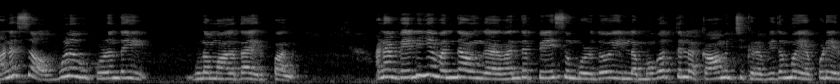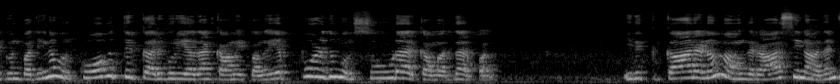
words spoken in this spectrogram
மனசு அவ்வளவு குழந்தை குணமாக தான் இருப்பாங்க. ஆனால் வெளியே வந்து அவங்க வந்து பேசும் பொழுதோ இல்லை முகத்தில் காமிச்சிக்கிற விதமோ எப்படி இருக்குன்னு பார்த்தீங்கன்னா ஒரு கோபத்திற்கு அறிகுறியாக தான் காமிப்பாங்க. எப்பொழுதும் ஒரு சூடாக இருக்க மாதிரி தான் இருப்பாங்க. இதுக்கு காரணம் அவங்க ராசிநாதன்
